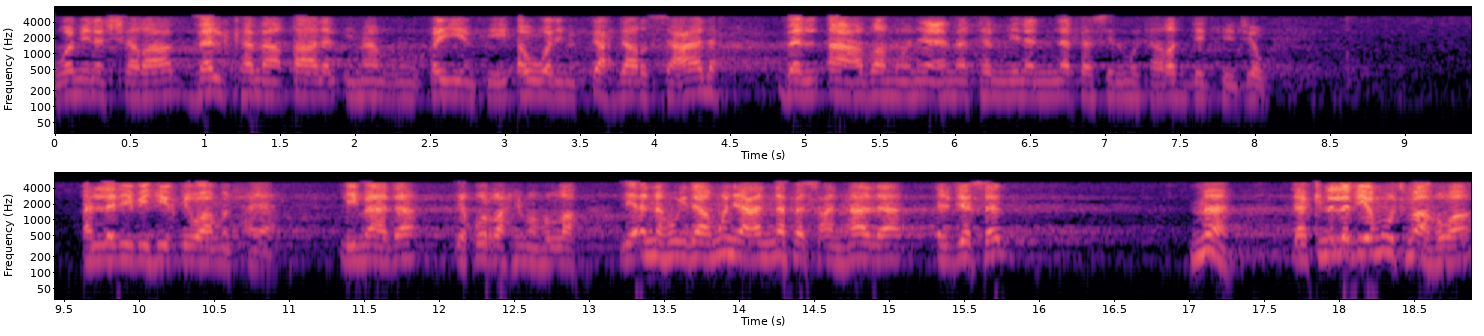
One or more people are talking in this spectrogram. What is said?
ومن الشراب بل كما قال الإمام ابن القيم في أول مفتاح دار السعادة بل أعظم نعمة من النفس المتردد في الجو الذي به قوام الحياة. لماذا؟ يقول رحمه الله لأنه إذا منع النفس عن هذا الجسد مات لكن الذي يموت ما هو؟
